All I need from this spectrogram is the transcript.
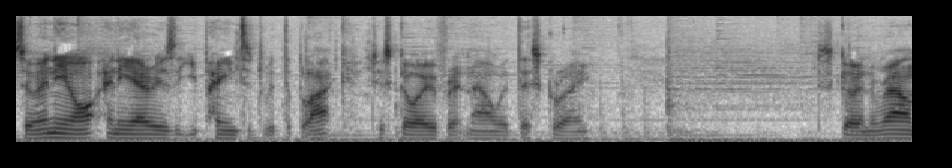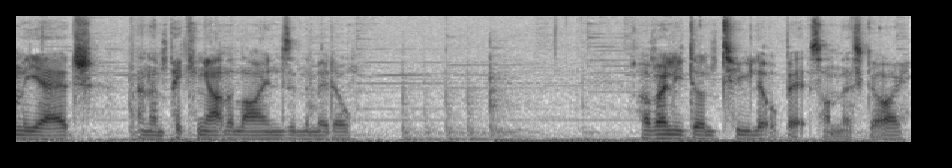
So any any areas that you painted with the black, just go over it now with this grey. Just going around the edge, and then picking out the lines in the middle. I've only done two little bits on this guy.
